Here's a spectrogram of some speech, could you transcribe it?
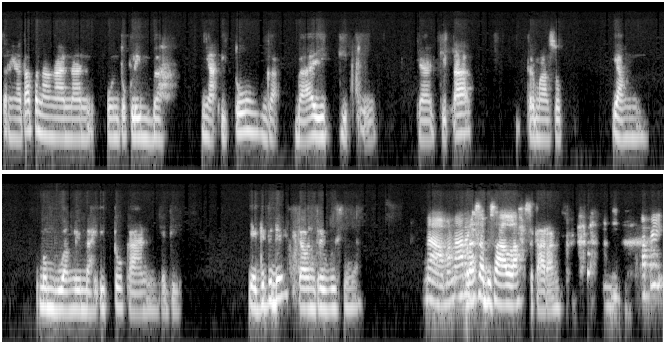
ternyata penanganan untuk limbahnya itu nggak baik gitu ya kita termasuk yang membuang limbah itu kan jadi ya gitu deh kontribusinya Nah, menarik. Merasa bersalah sekarang. Tapi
